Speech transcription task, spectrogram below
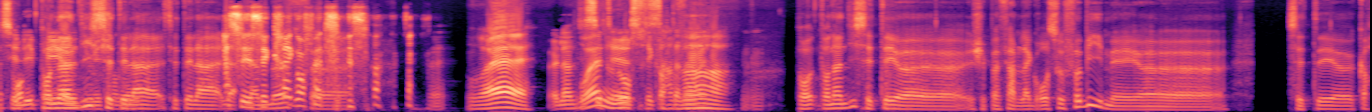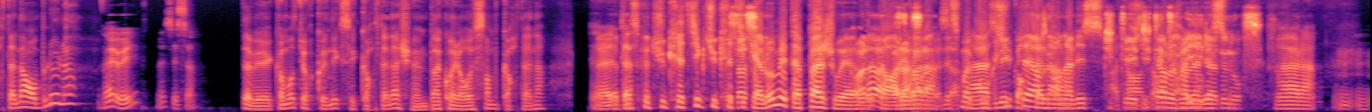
c'est ouais, l'épée. Ton euh, indice, c'était de- la, c'était la, Ah, la- c'est Craig en fait, euh, c'est ça? Ouais. Euh, L'indice, Ouais, c'était Cortana. Ton, ton indice, c'était, euh, je vais pas faire de la grossophobie, mais euh, c'était euh, Cortana en bleu là? Ouais, oui, ouais, c'est ça. Putain, mais comment tu reconnais que c'est Cortana? Je sais même pas à quoi elle ressemble, Cortana. Eh Euh, ben, parce que tu critiques, tu ça, critiques c'est- Halo, mais t'as pas joué à Halo. Voilà, laisse-moi Ah, googler super, Cortana. journaliste. Tu Attends, t'es tu t'es journaliste. Voilà. Mm, mm.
